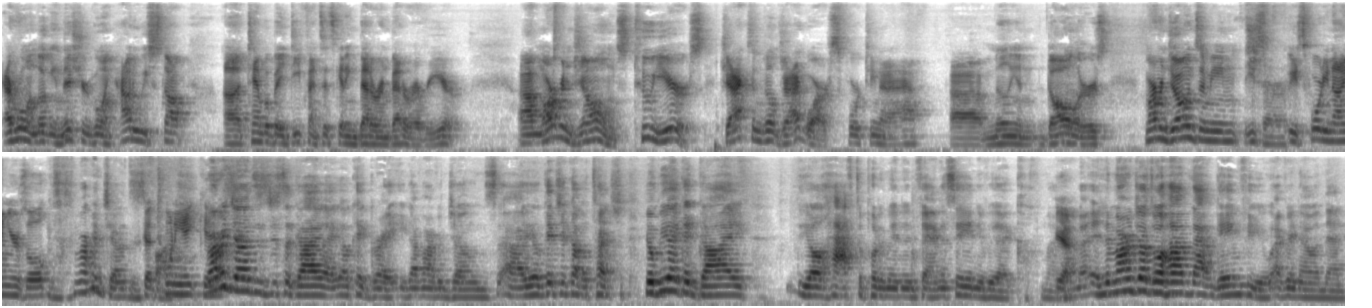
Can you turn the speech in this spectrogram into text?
everyone looking this year going, how do we stop uh, Tampa Bay defense? It's getting better and better every year. Uh, Marvin Jones, two years. Jacksonville Jaguars, fourteen and a half uh, million dollars. Marvin Jones, I mean, he's Sure. he's forty nine years old. Marvin Jones he's got fun. 28 kids. Marvin Jones is just a guy like, okay, great, you got Marvin Jones. Uh, he'll get you a couple touch. He'll be like a guy you'll have to put him in in fantasy, and you'll be like, oh, man. Yeah. And Marvin Jones will have that game for you every now and then,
